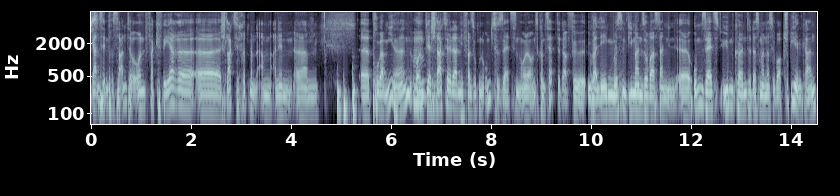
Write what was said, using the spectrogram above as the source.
ganz interessante und verquere äh, Schlagzeugrhythmen am, an den ähm, äh, programmieren Mhm. und wir Schlagzeuger dann nicht versuchen umzusetzen oder uns Konzepte dafür überlegen müssen, wie man sowas dann äh, umsetzt, üben könnte, dass man das überhaupt spielen kann.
